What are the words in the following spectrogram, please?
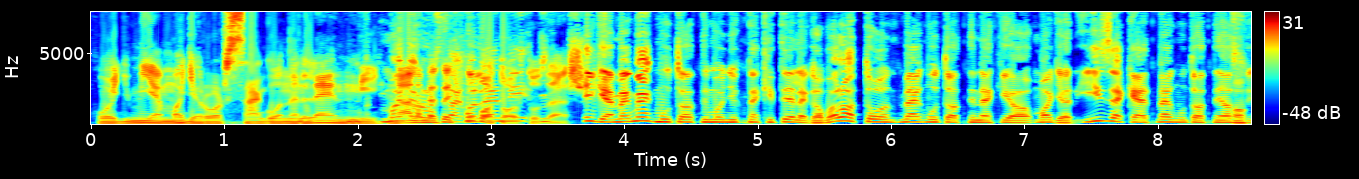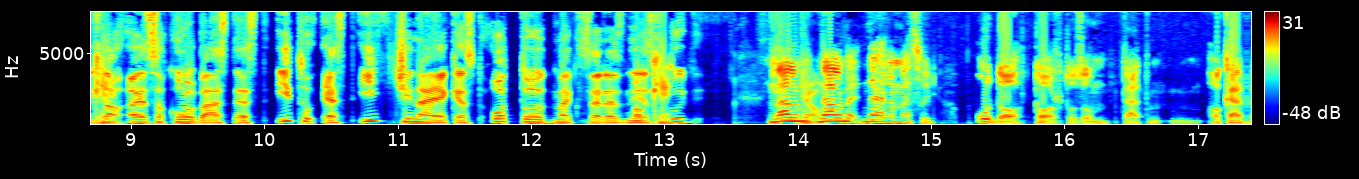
hogy milyen Magyarországon lenni. Nálam ez egy Magyarországon hovatartozás. Igen, meg megmutatni mondjuk neki tényleg a Balatont, megmutatni neki a magyar ízeket, megmutatni azt, Oké. hogy na, ez a kolbászt, ezt, itt, ezt így csinálják, ezt ott tudod megszerezni, Oké. ezt úgy... Nálam, Jó. nálam, nálam ez, hogy oda tartozom, tehát akár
